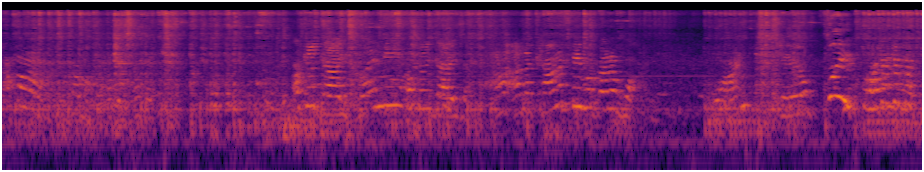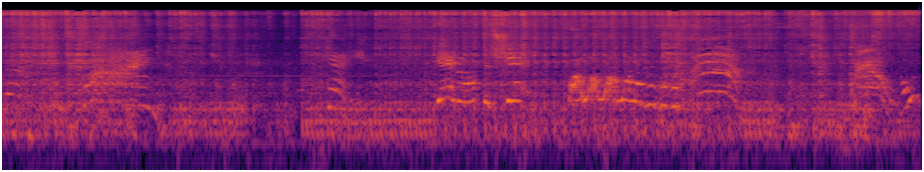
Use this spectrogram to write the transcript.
Come on, come on. Okay, okay. Okay, guys, let me. Okay, guys, on on the count of we're gonna one. One, two, three. One. Okay. Get off the shit. Whoa, whoa, whoa, whoa, whoa, whoa, whoa. Ah! Don't.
